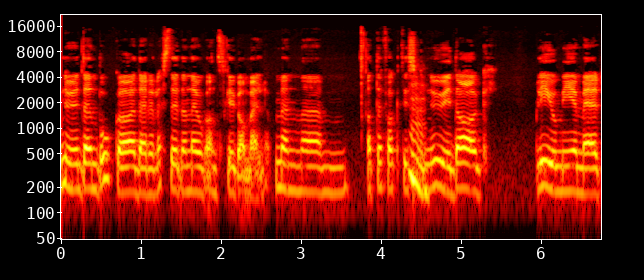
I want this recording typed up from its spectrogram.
nå, Den boka der jeg leste, den er jo ganske gammel. Men um, at det faktisk mm. nå i dag blir jo mye mer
